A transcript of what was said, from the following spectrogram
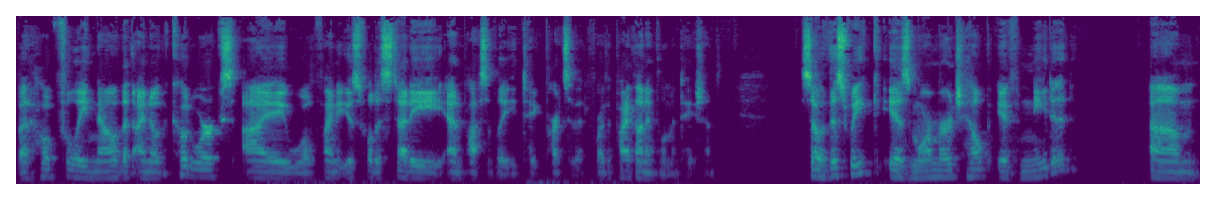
but hopefully, now that I know the code works, I will find it useful to study and possibly take parts of it for the Python implementation. So this week is more merge help if needed. Um,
